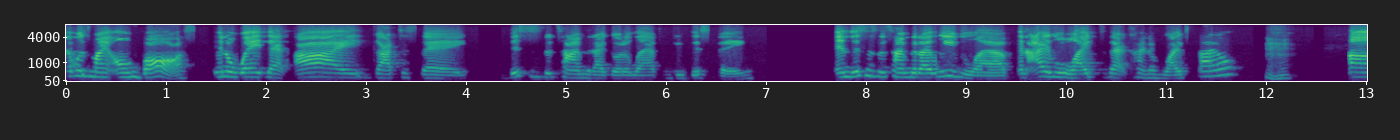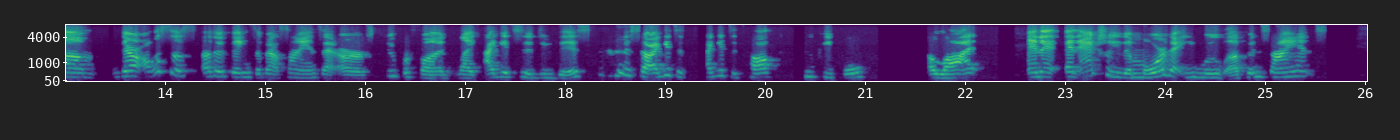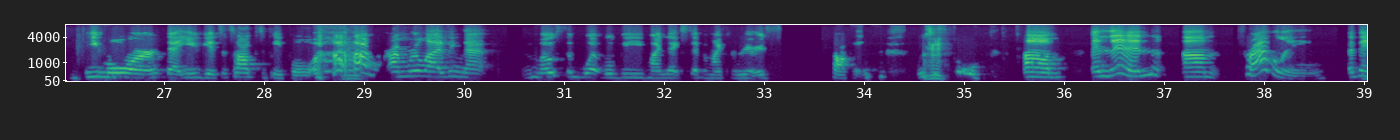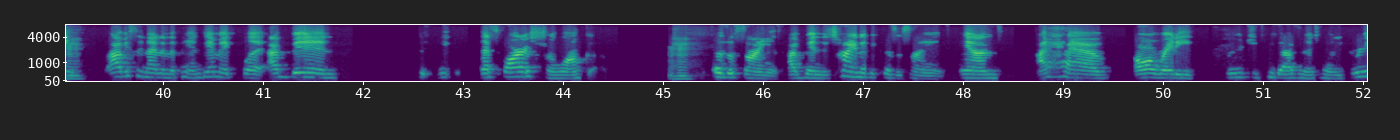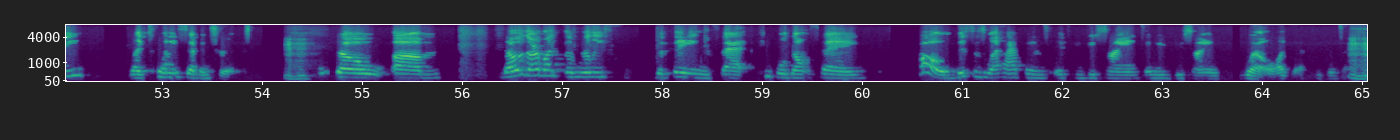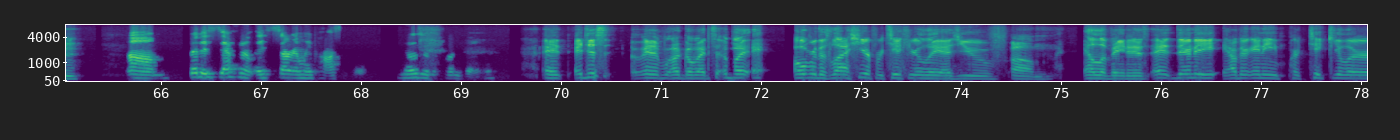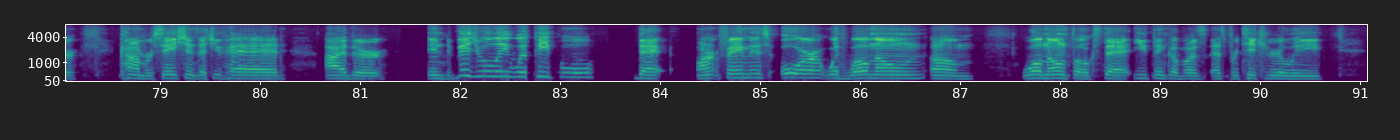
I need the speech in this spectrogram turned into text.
I was my own boss in a way that I got to say, this is the time that I go to lab to do this thing. And this is the time that I leave the lab. And I liked that kind of lifestyle. Mm-hmm. Um, there are also other things about science that are super fun. Like I get to do this. so I get to I get to talk to people a lot. And it, and actually the more that you move up in science, the more that you get to talk to people. Mm-hmm. I'm, I'm realizing that most of what will be my next step in my career is talking, which mm-hmm. is cool. Um, and then um, traveling. I think mm-hmm. obviously not in the pandemic, but I've been as far as Sri Lanka mm-hmm. because of science. I've been to China because of science, and I have already through to 2023 like 27 trips. Mm-hmm. So um, those are like the really the things that people don't say. Oh, this is what happens if you do science and you do science well. I guess you can say. Mm-hmm. Um, but it's definitely, it's certainly possible. Those are the fun things. And it just, I'll go back to, but over this last year, particularly as you've um, elevated, is there any, are there any particular conversations that you've had either individually with people that aren't famous or with well-known um, well-known folks that you think of as, as particularly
